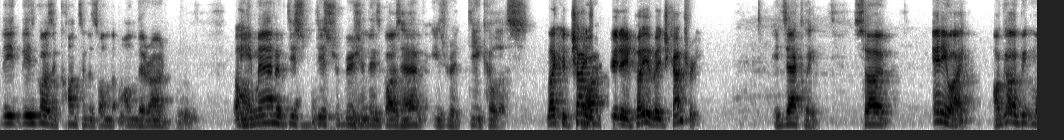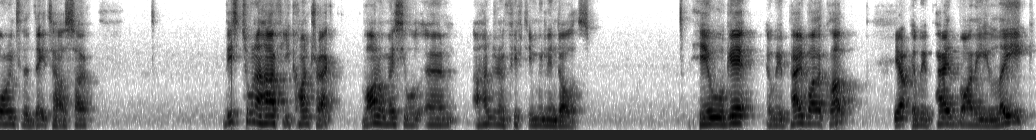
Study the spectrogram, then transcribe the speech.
they, these guys are continents on the, on their own. The oh. amount of dis- distribution these guys have is ridiculous. They could change right? the GDP of each country. Exactly. So, anyway, I'll go a bit more into the details. So, this two and a half year contract, Lionel Messi will earn 150 million dollars. He will get. He'll be paid by the club. Yep. He'll be paid by the league,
